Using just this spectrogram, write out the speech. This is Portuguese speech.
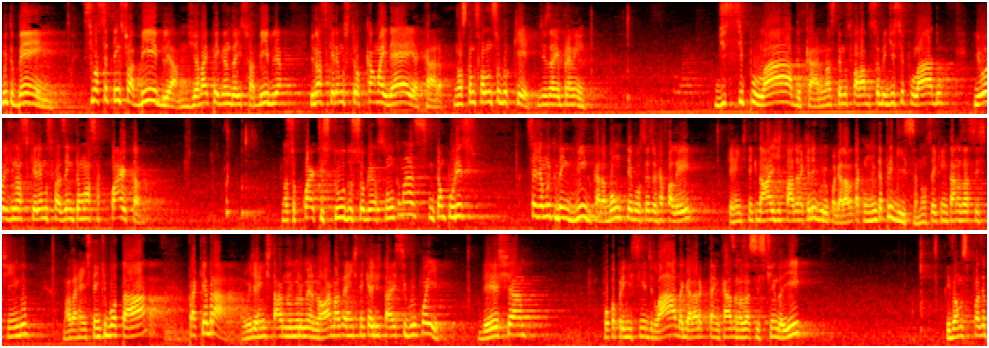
Muito bem. Se você tem sua Bíblia, já vai pegando aí sua Bíblia e nós queremos trocar uma ideia, cara. Nós estamos falando sobre o quê? Diz aí para mim. Discipulado, cara. Nós temos falado sobre discipulado e hoje nós queremos fazer então nossa quarta nosso quarto estudo sobre o assunto, mas então por isso seja muito bem-vindo, cara. Bom ter vocês, eu já falei que a gente tem que dar uma agitada naquele grupo. A galera tá com muita preguiça. Não sei quem está nos assistindo, mas a gente tem que botar para quebrar. Hoje a gente está no número menor, mas a gente tem que agitar esse grupo aí. Deixa um pouco a preguiçinha de lado, a galera que está em casa nos assistindo aí. E vamos fazer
